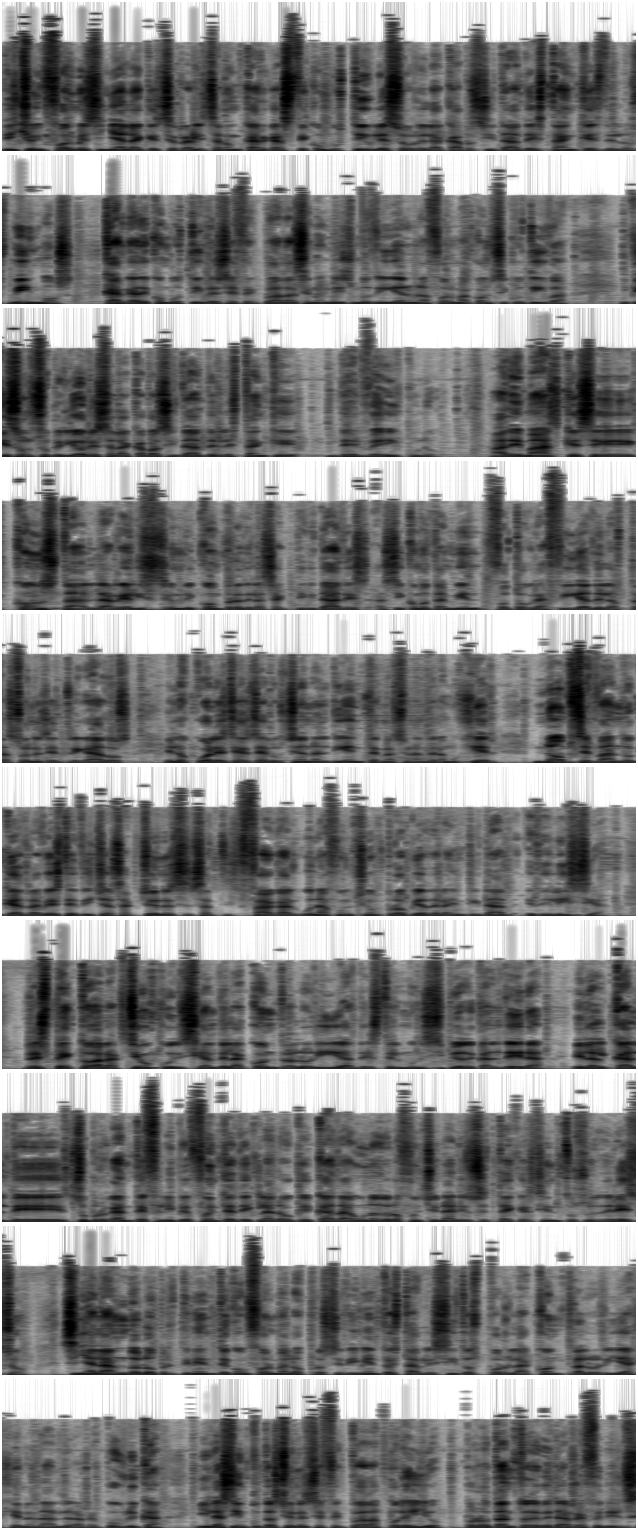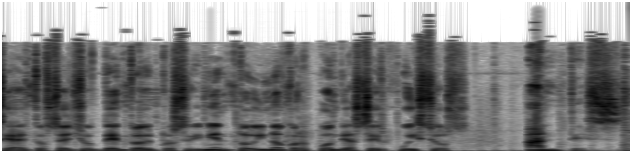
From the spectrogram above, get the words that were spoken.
Dicho informe señala que se realizaron cargas de combustible sobre la capacidad de estanques de los mismos, carga de combustibles efectuadas en un mismo día en una forma consecutiva y que son superiores a la capacidad del estanque del vehículo. Además que se consta la realización de compra de las actividades, así como también fotografía de los tazones entregados, en los cuales se hace alusión al Día Internacional de la Mujer, no observando que a través de dichas acciones se satisfaga alguna función propia de la entidad edilicia. Respecto a la acción judicial de la Contraloría desde el municipio de Caldera, el alcalde subrogante Felipe Fuentes declaró que cada uno de los funcionarios está ejerciendo su derecho, señalando lo pertinente conforme a los procedimientos establecidos por la Contraloría General de la República y las imputaciones efectuadas por ello. Por lo tanto, deberá referirse a estos hechos dentro del procedimiento y no corresponde hacer juicios antes.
